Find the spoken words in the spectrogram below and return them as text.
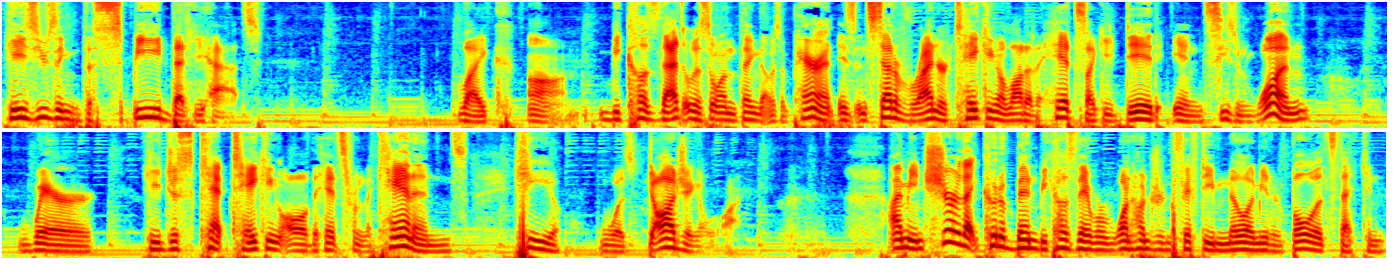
he's using the speed that he has. Like um, because that was the one thing that was apparent is instead of Reiner taking a lot of the hits like he did in season one, where he just kept taking all the hits from the cannons, he was dodging a lot. I mean, sure, that could have been because they were 150 millimeter bullets that can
